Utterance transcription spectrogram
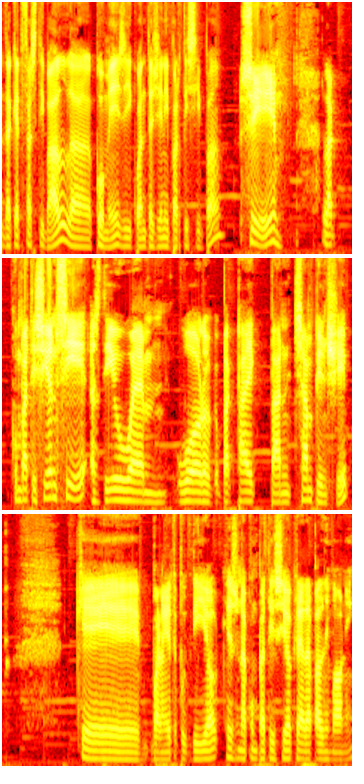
d'aquest festival, com és i quanta gent hi participa? Sí, la competició en si es diu eh, World Bagpipe Band Championship, que, bueno, ja t'ho puc dir jo, que és una competició creada pel dimoni.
